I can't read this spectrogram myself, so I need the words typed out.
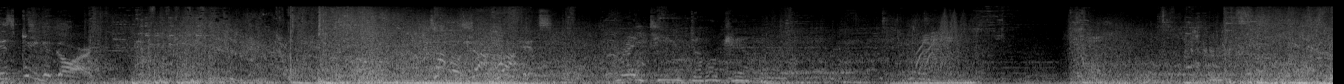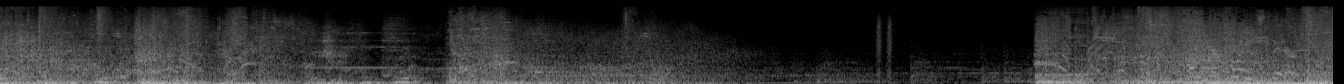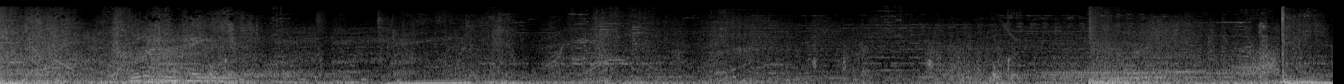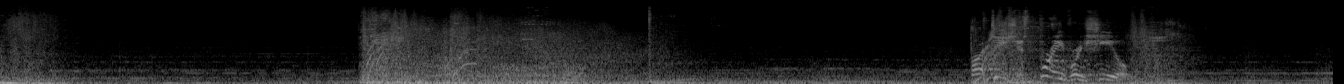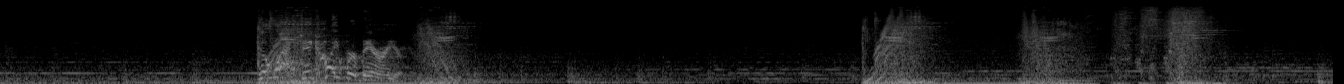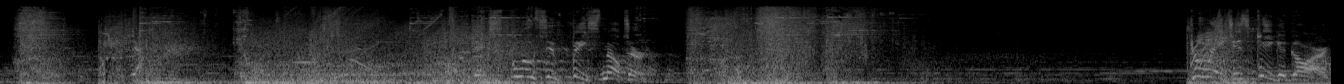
Courageous Giga Guard! Turbo Shock Rockets! Red team double kill. Bravery Shield! Galactic Hyper Barrier! Explosive Face Melter! Courageous Giga Guard!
